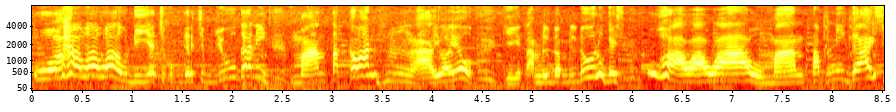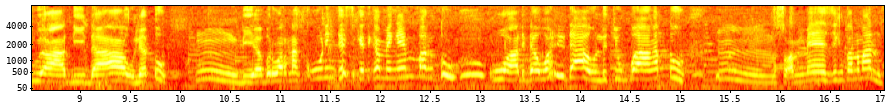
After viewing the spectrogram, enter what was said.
Wow wow wow dia cukup gercep juga nih. Mantap kawan. Hmm, ayo ayo kita ambil ambil dulu guys. Wow wow wow mantap nih guys guys Wadidaw Lihat tuh Hmm dia berwarna kuning guys ketika mengembang tuh. Wadidaw wadidaw Lucu banget tuh. Hmm so amazing teman-teman.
